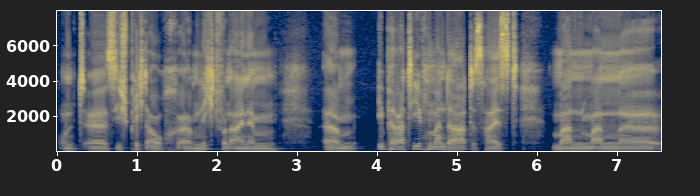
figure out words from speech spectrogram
Und äh, sie spricht auch ähm, nicht von einem ähm, imperativen Mandat, das heißt, man, man äh,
